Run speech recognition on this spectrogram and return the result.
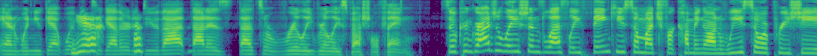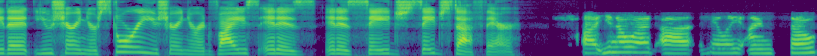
And when you get women yeah. together to do that, that is that's a really, really special thing. So congratulations, Lesley. Thank you so much for coming on. We so appreciate it. You sharing your story, you sharing your advice. It is it is sage sage stuff there. Uh, you know what, uh, Haley, I'm so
